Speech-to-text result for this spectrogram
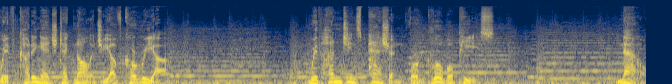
with cutting-edge technology of Korea. With Hanjin's passion for global peace. Now,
